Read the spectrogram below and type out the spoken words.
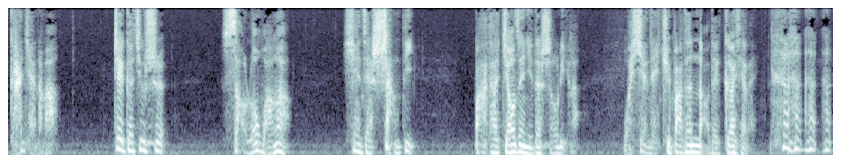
看见了吗？这个就是扫罗王啊！现在上帝把他交在你的手里了，我现在去把他脑袋割下来。”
